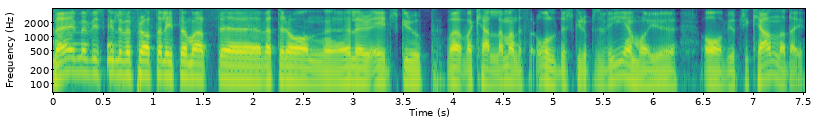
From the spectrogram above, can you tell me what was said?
Nej, men vi skulle väl prata lite om att eh, veteran, eh, eller age group, vad, vad kallar man det för? Åldersgrupps-VM har ju avgjorts i Kanada ju.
